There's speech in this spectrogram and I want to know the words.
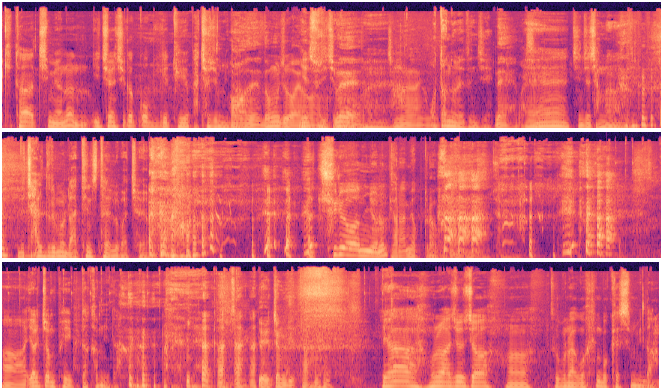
기타 치면은 이치현 씨가 꼭 이게 뒤에 받쳐줍니다. 아, 네, 너무 좋아요. 예술이죠. 네, 네. 장난 아니에요. 어떤 노래든지. 네, 맞습니다. 네, 진짜 장난 아니에요. 근데 잘 들으면 라틴 스타일로 맞춰요. 출연료는 변함이 없더라고요. 아, 열정 페이 부탁합니다. 열정 기타. 야, 오늘 아주 저, 어, 두 분하고 행복했습니다.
